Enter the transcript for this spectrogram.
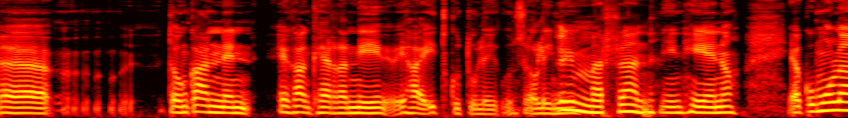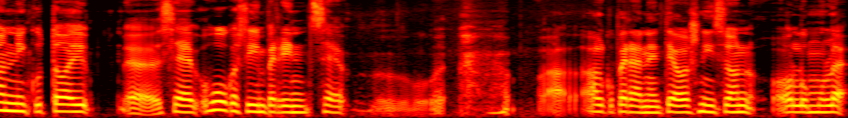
öö, ton kannen ekan kerran niin ihan itku tuli, kun se oli niin, Ymmärrän. niin hieno. Ja kun mulla on niin kuin toi, se Hugo Simperin se alkuperäinen teos, niin se on ollut mulle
